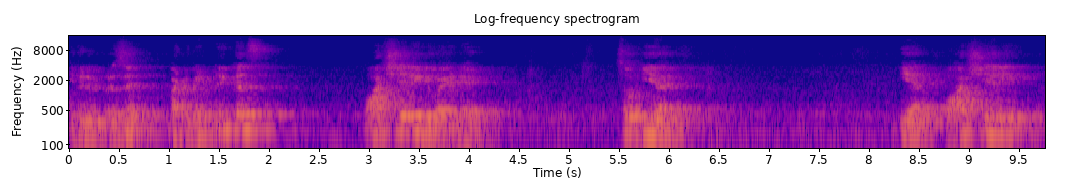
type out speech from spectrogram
it will be present but ventricles partially divided. So here here partially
